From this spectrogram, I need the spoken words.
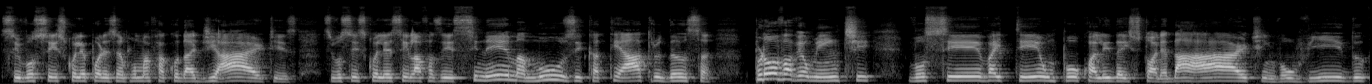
Se você escolher, por exemplo, uma faculdade de artes, se você escolher, sei lá, fazer cinema, música, teatro, dança, provavelmente você vai ter um pouco ali da história da arte envolvido.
